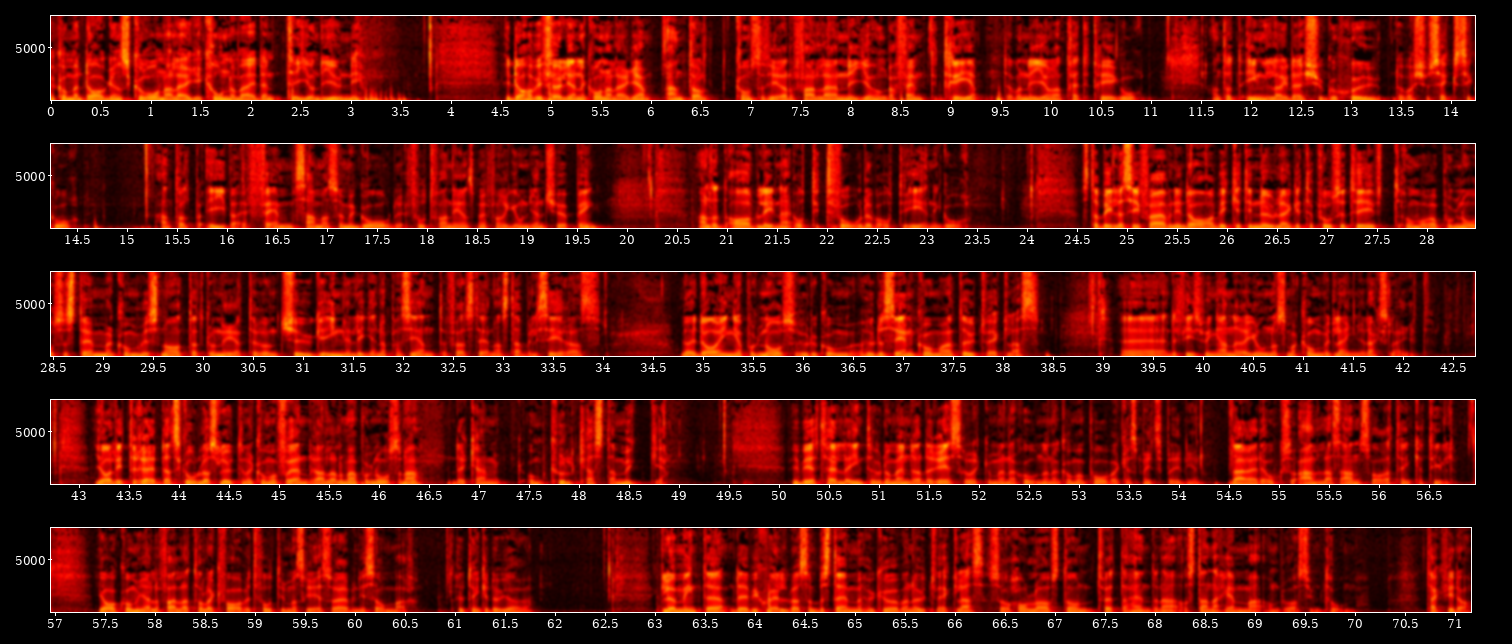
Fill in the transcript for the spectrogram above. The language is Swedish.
Här kommer dagens coronaläge i Kronoberg den 10 juni. Idag har vi följande coronaläge. Antalet konstaterade fall är 953. Det var 933 igår. Antalet inlagda är 27. Det var 26 igår. Antalet på IVA är 5, samma som igår. Det är fortfarande en som är från Region Jönköping. Antalet avlidna är 82. Det var 81 igår. Stabila siffror även idag, vilket i nuläget är positivt. Om våra prognoser stämmer kommer vi snart att gå ner till runt 20 inneliggande patienter för att städerna stabiliseras. Vi har idag inga prognoser hur det, kom, hur det sen kommer att utvecklas. Eh, det finns ju inga andra regioner som har kommit längre i dagsläget. Jag är lite rädd att skolavslutningarna kommer att förändra alla de här prognoserna. Det kan omkullkasta mycket. Vi vet heller inte hur de ändrade reserekommendationerna kommer att påverka smittspridningen. Där är det också allas ansvar att tänka till. Jag kommer i alla fall att hålla kvar vid två timmars resor även i sommar. Hur tänker du göra? Glöm inte, det är vi själva som bestämmer hur kurvan utvecklas. Så håll avstånd, tvätta händerna och stanna hemma om du har symptom. Tack för idag.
